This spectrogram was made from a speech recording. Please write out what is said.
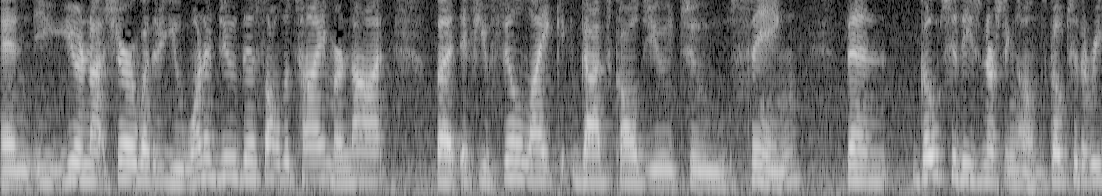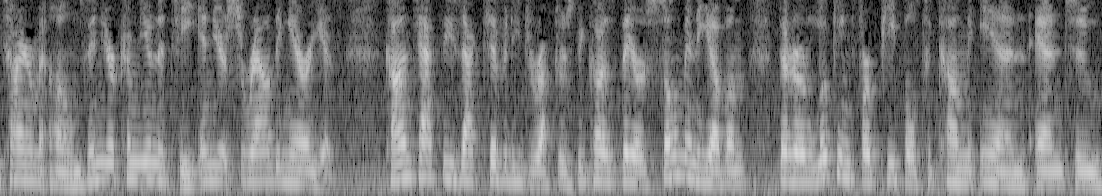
and you're not sure whether you want to do this all the time or not, but if you feel like God's called you to sing, then go to these nursing homes, go to the retirement homes in your community, in your surrounding areas. Contact these activity directors because there are so many of them that are looking for people to come in and to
